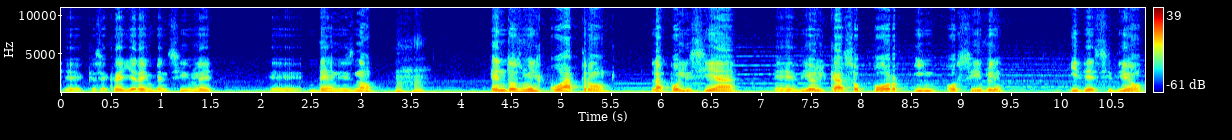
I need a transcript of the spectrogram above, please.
que se creyera invencible eh, Dennis, ¿no? En 2004, la policía eh, dio el caso por imposible y decidió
